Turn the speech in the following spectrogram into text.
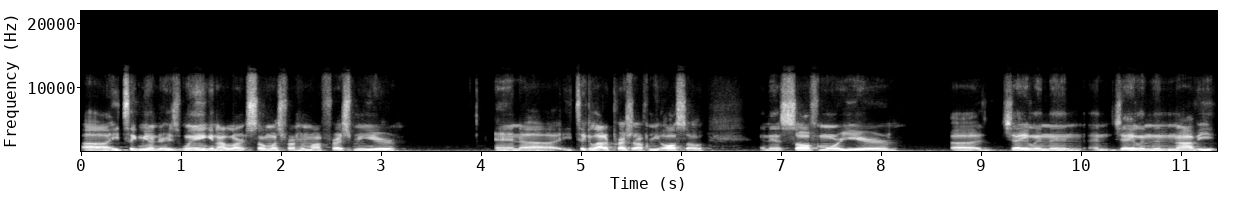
Uh, he took me under his wing and I learned so much from him my freshman year. And uh, he took a lot of pressure off me also. And then sophomore year, uh, Jalen and, and Jalen and Navi,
